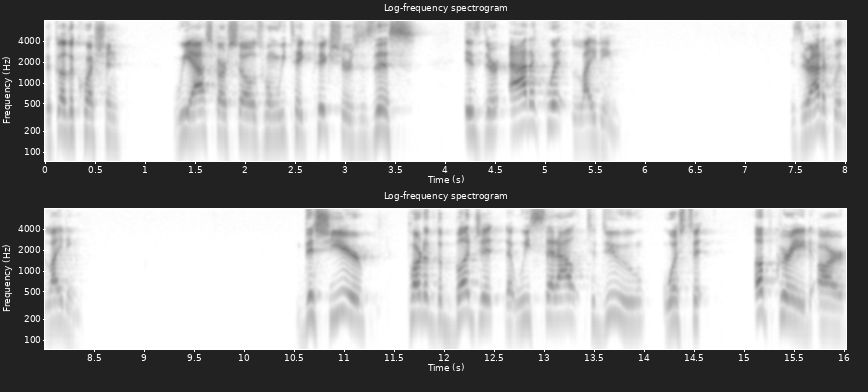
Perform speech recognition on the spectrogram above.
The other question we ask ourselves when we take pictures is this Is there adequate lighting? Is there adequate lighting? This year, part of the budget that we set out to do was to upgrade our,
